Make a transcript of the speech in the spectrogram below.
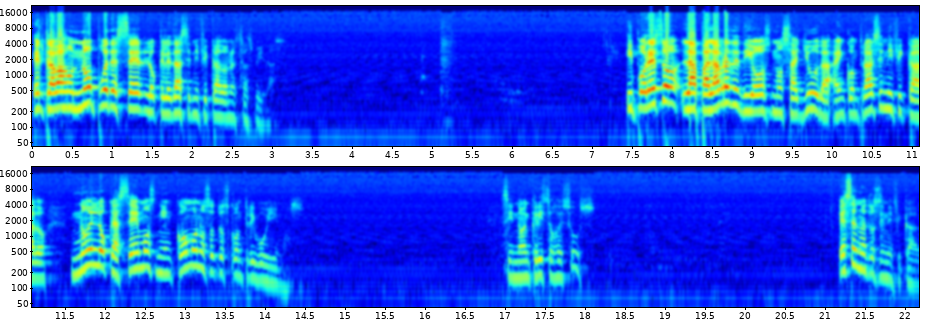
el trabajo no puede ser lo que le da significado a nuestras vidas. Y por eso la palabra de Dios nos ayuda a encontrar significado no en lo que hacemos ni en cómo nosotros contribuimos, sino en Cristo Jesús. Ese es nuestro significado.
